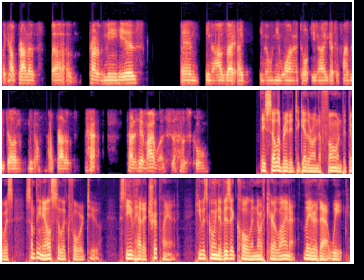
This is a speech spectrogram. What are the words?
like how proud of uh, proud of me he is, and you know, I was I, I you know when he won, I told you know I got to finally tell him you know how proud of proud of him I was. So that was cool. They celebrated together on the phone, but there was something else to look forward to. Steve had a trip planned. He was going to visit Cole in North Carolina later that week.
